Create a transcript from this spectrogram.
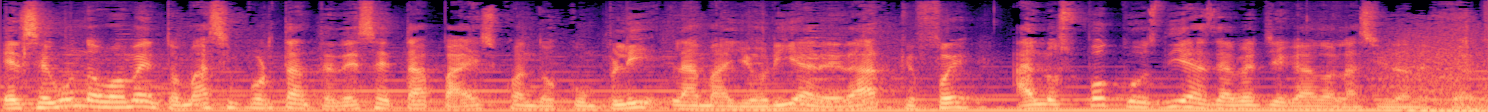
El segundo momento más importante de esa etapa es cuando cumplí la mayoría de edad, que fue a los pocos días de haber llegado a la ciudad de Puebla.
